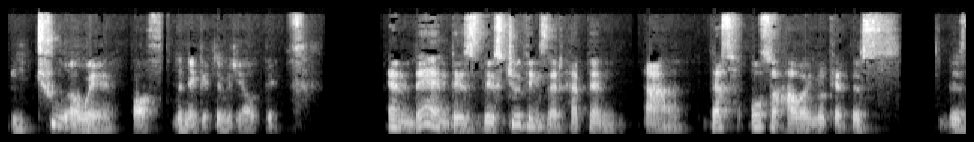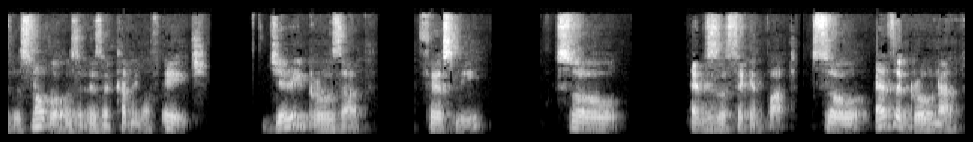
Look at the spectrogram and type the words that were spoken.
be too aware of the negativity out there. And then there's there's two things that happen. Uh, that's also how I look at this this, this novel as, as a coming of age. Jerry grows up, firstly. So, and this is the second part. So, as a grown up,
